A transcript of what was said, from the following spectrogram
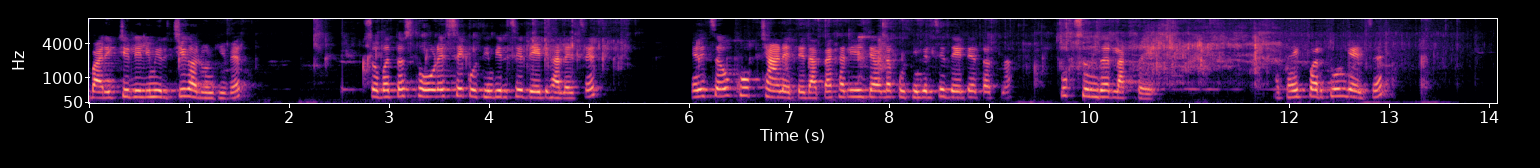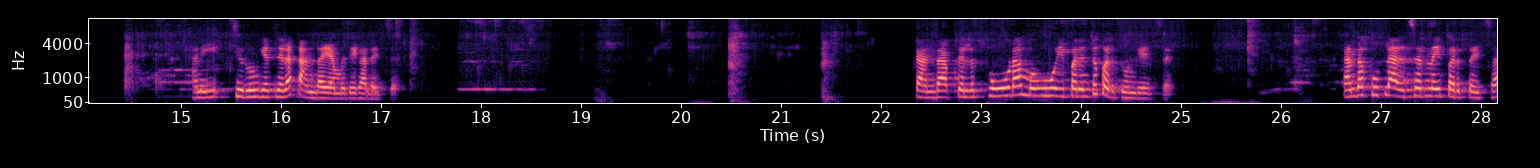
बारीक चिरलेली मिरची घालून घेऊयात सोबतच थोडेसे कोथिंबीरचे देठ घालायचे. आणि चव खूप छान येते. दाताखाली ज्यावेळेला कोथिंबीरचे देठ येतात ना खूप सुंदर लागतं हे. आता हे परतून घ्यायचं. आणि चिरून घेतलेला कांदा यामध्ये घालायचा. कांदा आपल्याला थोडा मऊ होईपर्यंत परतून घ्यायचा. आहे कांदा खूप लालसर नाही परतायचा.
